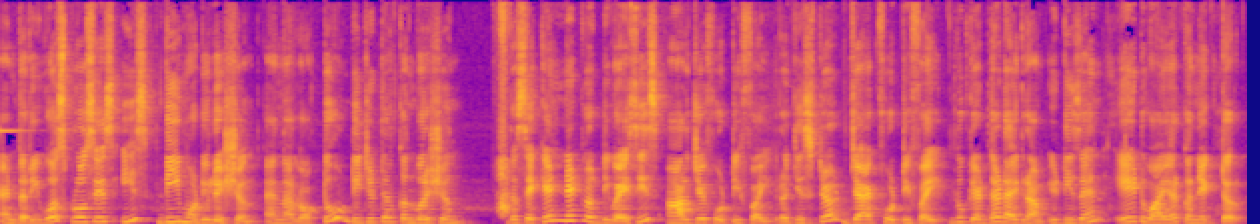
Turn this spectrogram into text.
and the reverse process is demodulation analog to digital conversion. The second network device is RJ45 registered jack 45. Look at the diagram it is an 8 wire connector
